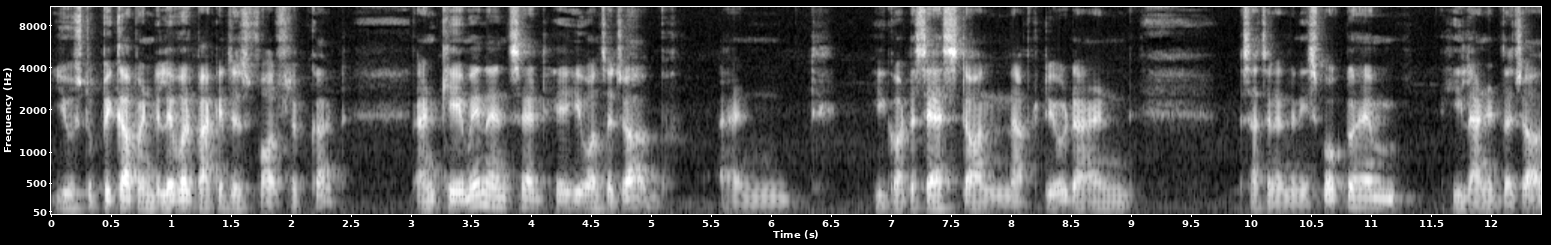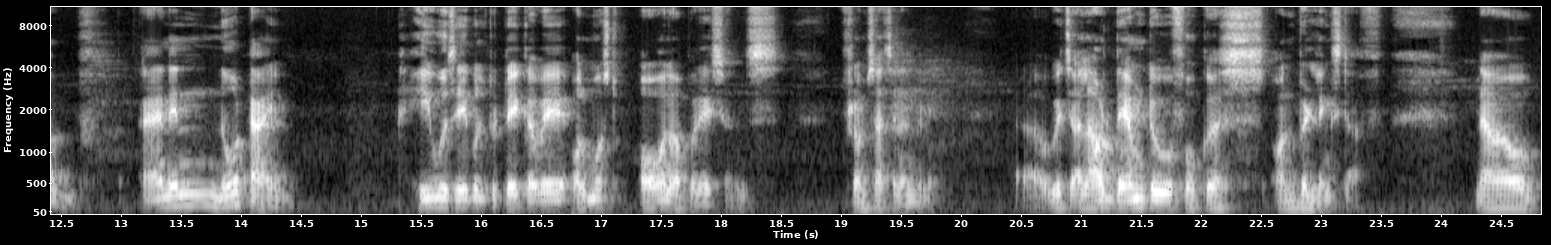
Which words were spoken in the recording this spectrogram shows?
used to pick up and deliver packages for Flipkart, and came in and said, "Hey, he wants a job," and he got assessed on aptitude, and Sachin and he spoke to him. He landed the job, and in no time, he was able to take away almost all operations from Sachin and Binny, uh, which allowed them to focus on building stuff. Now,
